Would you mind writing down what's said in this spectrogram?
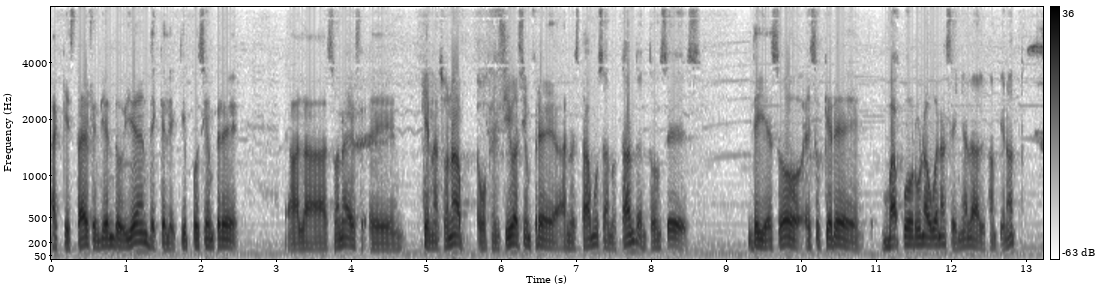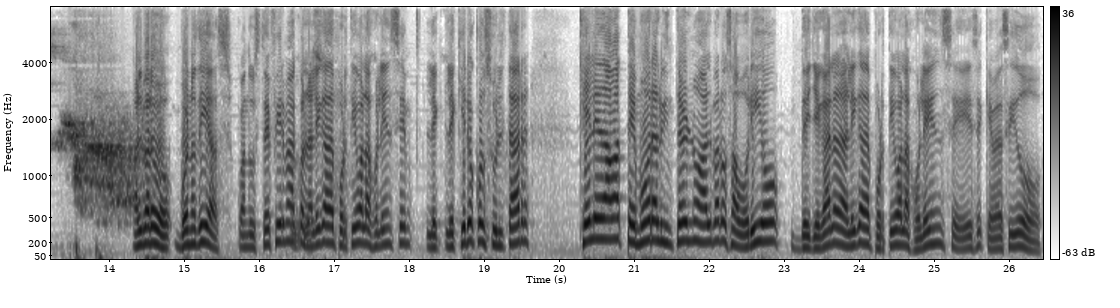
a que está defendiendo bien, de que el equipo siempre a la zona, eh, que en la zona ofensiva siempre no estábamos anotando, entonces de eso, eso quiere, va por una buena señal al campeonato. Álvaro, buenos días. Cuando usted firma con la Liga Deportiva Alajuelense, le, le quiero consultar ¿Qué le daba temor a lo interno a Álvaro Saborío de llegar a la Liga Deportiva Alajuelense, ese que había sido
